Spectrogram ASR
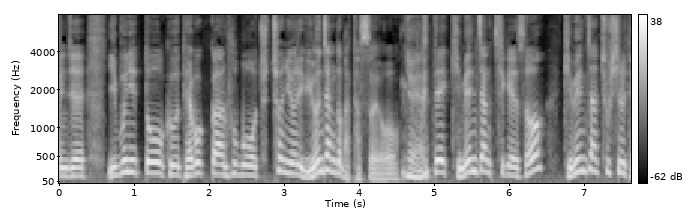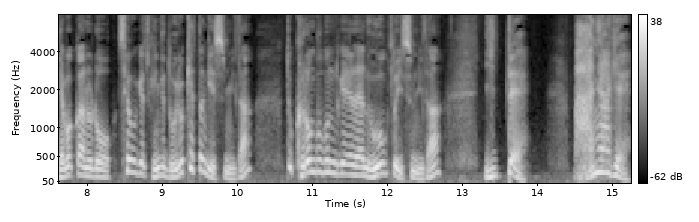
이제 이분이 또 그 대법관 후보 추천위원회 위원장도 맡았어요. 예. 그때 김현장 측에서 김현장 출신을 대법관으로 세우기 위해서 굉장히 노력했던 게 있습니다. 또 그런 부분에 대한 의혹도 있습니다. 이때 만약에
